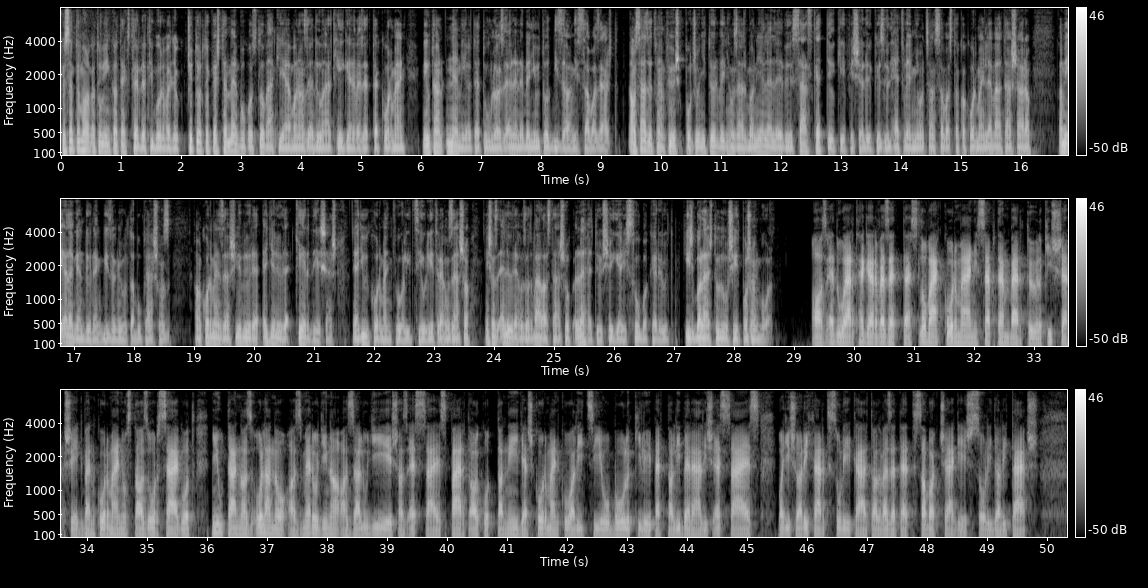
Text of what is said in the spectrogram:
Köszöntöm hallgatóinkat, Exterde Tibor vagyok. Csütörtök este megbukott Szlovákiában az Eduard Heger vezette kormány, miután nem élte túl az ellene benyújtott bizalmi szavazást. A 150 fős pocsonyi törvényhozásban jelenlevő 102 képviselő közül 78-an szavaztak a kormány leváltására, ami elegendőnek bizonyult a bukáshoz. A kormányzás jövőre egyelőre kérdéses, egy új kormánykoalíció létrehozása és az előrehozott választások lehetősége is szóba került. Kis Balázs tudósít Pozsonyból. Az Eduard Heger vezette szlovák kormány szeptembertől kisebbségben kormányozta az országot, miután az Olano, az Merodina, a Zalugyi és az SAS párt alkotta négyes kormánykoalícióból kilépett a liberális SAS, vagyis a Richard Sulik által vezetett Szabadság és Szolidaritás.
